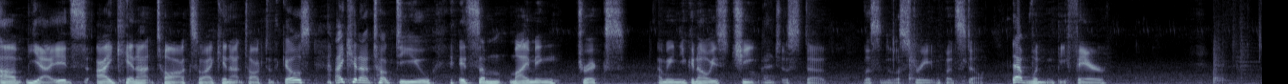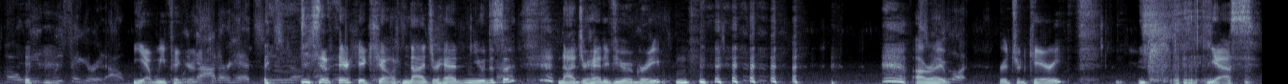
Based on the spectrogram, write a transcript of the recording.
um, yeah, it's I cannot talk, so I cannot talk to the ghost. I cannot talk to you. It's some miming tricks. I mean, you can always cheat and just uh, listen to the stream, but still, that wouldn't be fair. Oh, we, we figure it out. Yeah, we We figured it out. nod our heads and stuff. there you go. Nod your head in unison. Nod your head if you agree. All See, right, Look, Richard Carey. yes.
